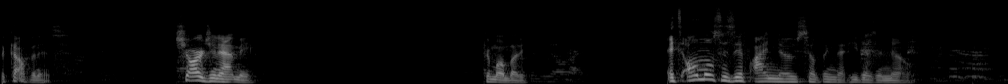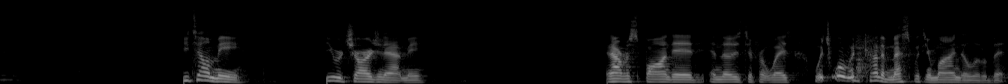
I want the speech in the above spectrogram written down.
The confidence. Charging at me. Come on, buddy. It's almost as if I know something that he doesn't know. You tell me, if you were charging at me and I responded in those different ways, which one would kind of mess with your mind a little bit?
